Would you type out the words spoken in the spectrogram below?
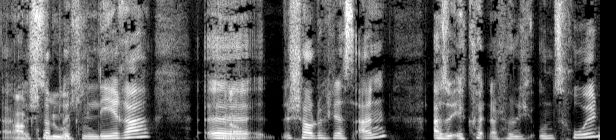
äh, schnappt Absolut. euch einen Lehrer, äh, schaut euch das an. Also ihr könnt natürlich uns holen.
